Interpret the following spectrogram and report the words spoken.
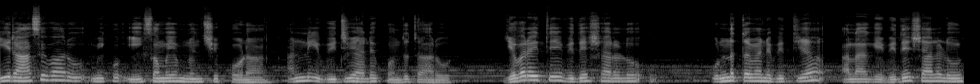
ఈ రాశివారు మీకు ఈ సమయం నుంచి కూడా అన్ని విజయాలే పొందుతారు. ఎవరైతే విదేశాలలో ఉన్నతమైన విద్య అలాగే విదేశాలలో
